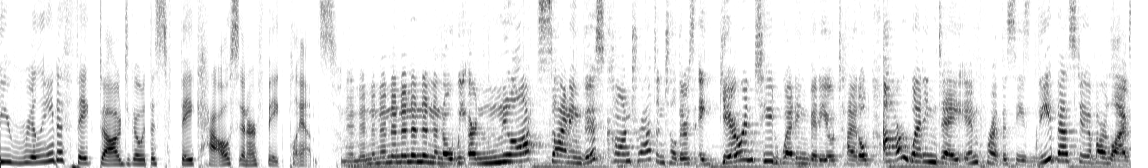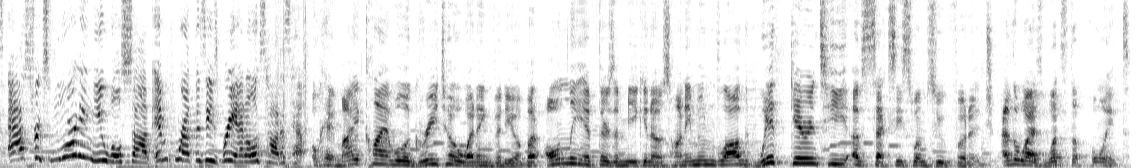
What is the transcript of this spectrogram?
We really need a fake dog to go with this fake house and our fake plants. No, no, no, no, no, no, no, no, no, no. We are not signing this contract until there's a guaranteed wedding video titled Our Wedding Day, in parentheses, the best day of our lives. Asterisk warning you will stop, in parentheses, Brianna looks hot as hell. Okay, my client will agree to a wedding video, but only if there's a Mykonos honeymoon vlog with guarantee of sexy swimsuit footage. Otherwise, what's the point?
